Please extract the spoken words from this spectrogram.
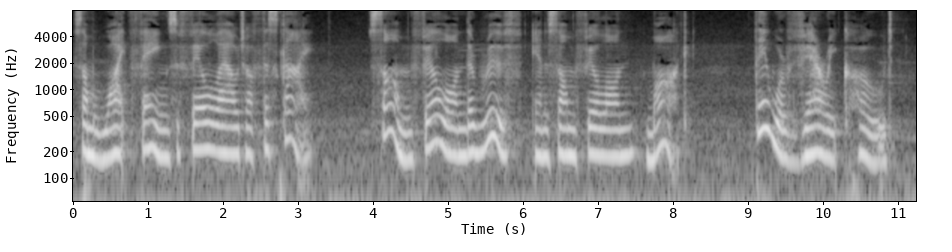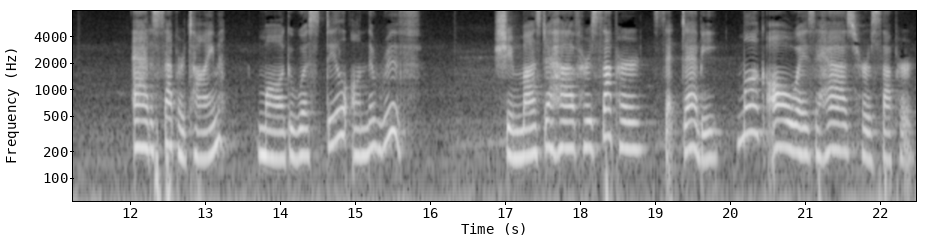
Some white things fell out of the sky. Some fell on the roof and some fell on Mark. They were very cold. At supper time, Mog was still on the roof. She must have her supper, said Debbie. Mog always has her supper.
